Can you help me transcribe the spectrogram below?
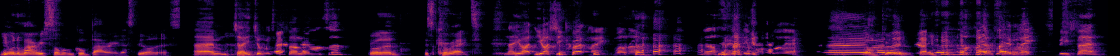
you want to marry someone called Barry? Let's be honest. Um, Jay, do you want me to confirm the answer? Go on then. It's correct. No, you you actually correct, mate. Well done. No, that's exactly what I've got here. Hey, Oh, well brilliant. done, fair play, mate. To be fair,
